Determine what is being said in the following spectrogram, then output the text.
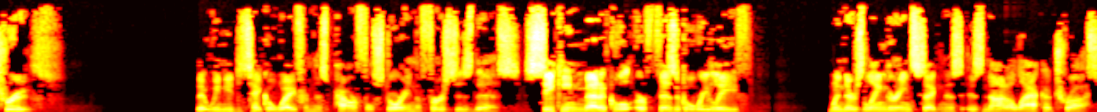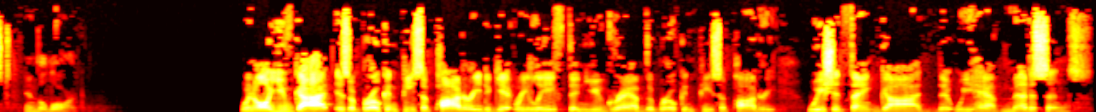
truths that we need to take away from this powerful story. And the first is this seeking medical or physical relief when there's lingering sickness is not a lack of trust in the Lord. When all you've got is a broken piece of pottery to get relief, then you grab the broken piece of pottery. We should thank God that we have medicines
